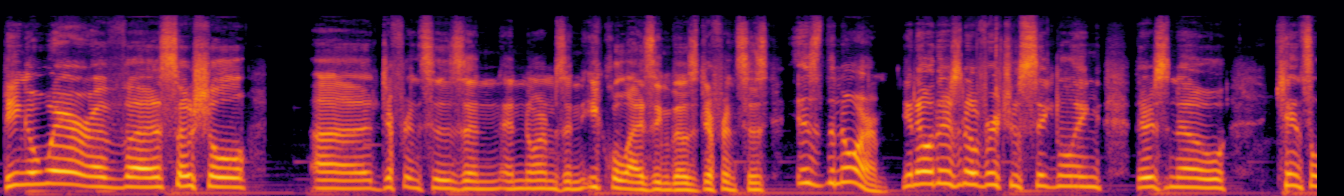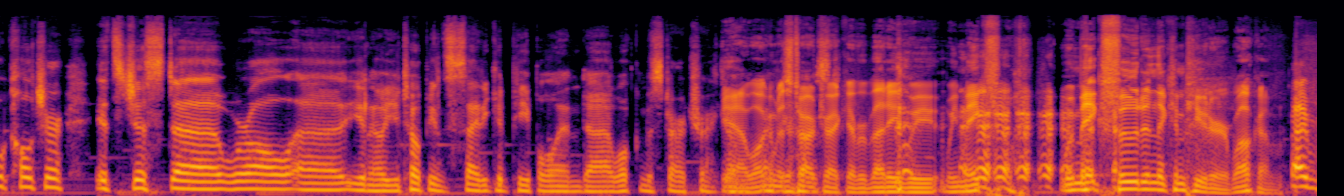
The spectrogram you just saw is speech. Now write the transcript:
being aware of uh social uh differences and and norms and equalizing those differences is the norm. You know there's no virtue signaling. There's no cancel culture it's just uh we're all uh you know utopian society good people and uh welcome to star trek Yeah, I'm- welcome I'm to Star host. Trek, everybody. We we make we make food in the computer. Welcome. I'm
